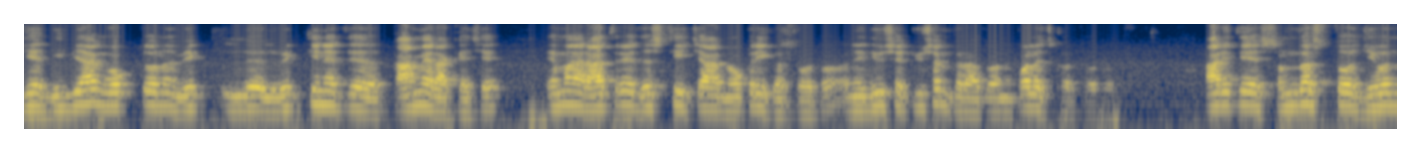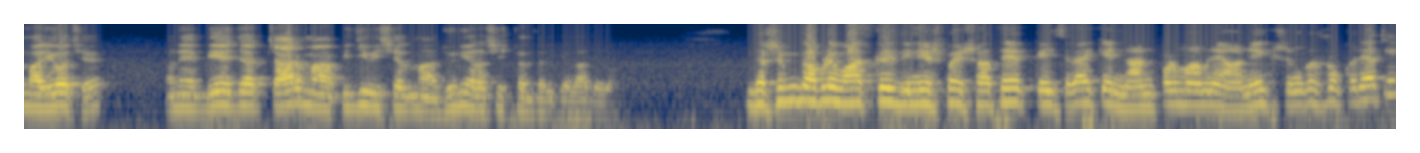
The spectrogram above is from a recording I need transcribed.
જે દિવ્યાંગ વ્યક્તિઓને વ્યક્તિને કામે રાખે છે એમાં રાત્રે દસથી ચાર નોકરી કરતો હતો અને દિવસે ટ્યુશન કરાવતો અને કોલેજ કરતો હતો. આ રીતે સંઘર્ષ તો જીવનમાં રહ્યો છે અને બે હજાર ચારમાં પીજી વિશેલમાં જુનિયર અસિસ્ટન્ટ તરીકે લાગેલો દર્શક મિત્રો, આપણે વાત કરી દિનેશભાઈ સાથે. કહી શકાય કે નાનપણમાં એમણે અનેક સંઘર્ષો કર્યા છે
